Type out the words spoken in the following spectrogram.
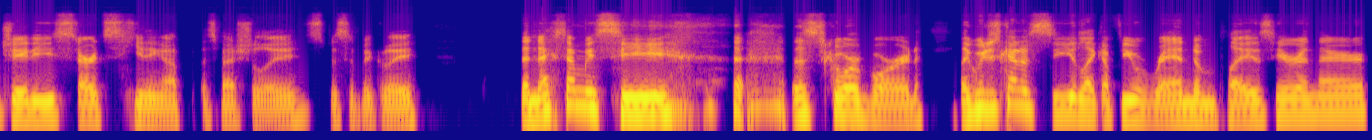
JD starts heating up, especially specifically. The next time we see the scoreboard, like we just kind of see like a few random plays here and there.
